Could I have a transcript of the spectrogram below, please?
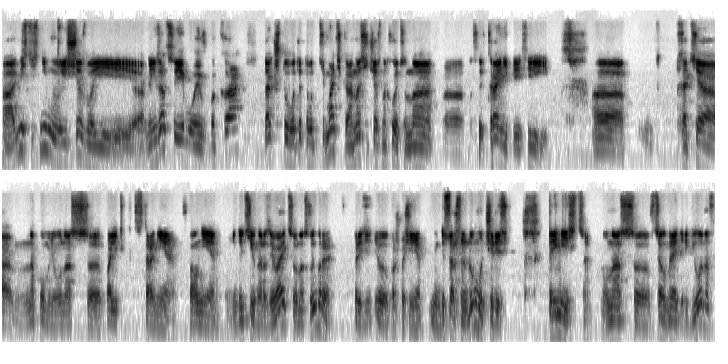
А вместе с ним исчезла и организация его, и ФБК. Так что вот эта вот тематика, она сейчас находится на э, сказать, крайней периферии. А, хотя, напомню, у нас э, политика в стране вполне интенсивно развивается. У нас выборы президент, прошу прощения, Государственную Думу через три месяца. У нас в целом ряде регионов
